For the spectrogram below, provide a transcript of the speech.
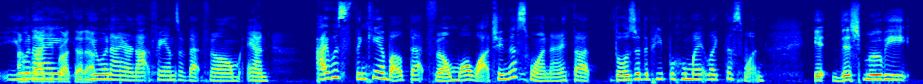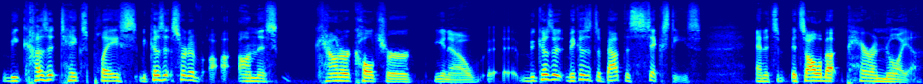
You I'm and glad I, you brought that up. you and I are not fans of that film, and I was thinking about that film while watching this one, and I thought those are the people who might like this one. it, this movie because it takes place because it's sort of uh, on this counterculture, you know, because it, because it's about the '60s, and it's it's all about paranoia.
